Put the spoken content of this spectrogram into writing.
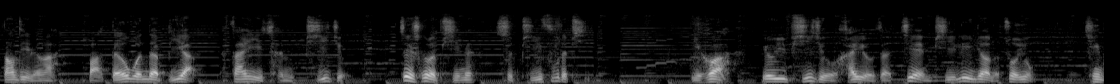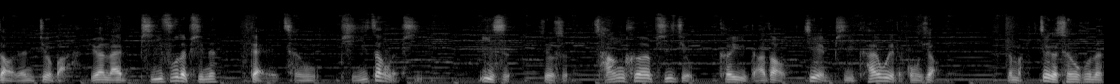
当地人啊把德文的“比尔”翻译成啤酒，这时候的“皮”呢是皮肤的“皮”。以后啊，由于啤酒还有着健脾利尿的作用，青岛人就把原来皮肤的“皮”呢改成脾脏的“脾”，意思就是常喝啤酒。可以达到健脾开胃的功效，那么这个称呼呢，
